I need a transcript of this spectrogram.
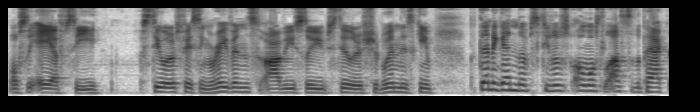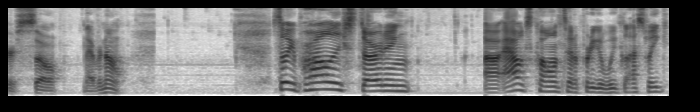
mostly AFC. Steelers facing Ravens. Obviously, Steelers should win this game, but then again, the Steelers almost lost to the Packers, so never know. So you're probably starting. Uh, Alex Collins had a pretty good week last week.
